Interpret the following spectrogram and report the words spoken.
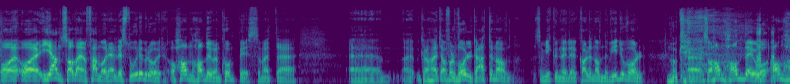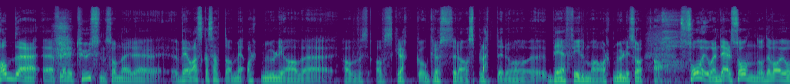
og, og igjen så hadde jeg en fem år eldre storebror, og han hadde jo en kompis som heter eh, Han heter iallfall Vold til etternavn, som gikk under kallenavnet Videovold. Okay. Eh, Så han hadde jo Han hadde eh, flere tusen sånne eh, VHS-kassetter med alt mulig av, eh, av, av skrekk og grøssere og splatter og eh, B-filmer og alt mulig. Så så jo en del sånn, og det var jo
